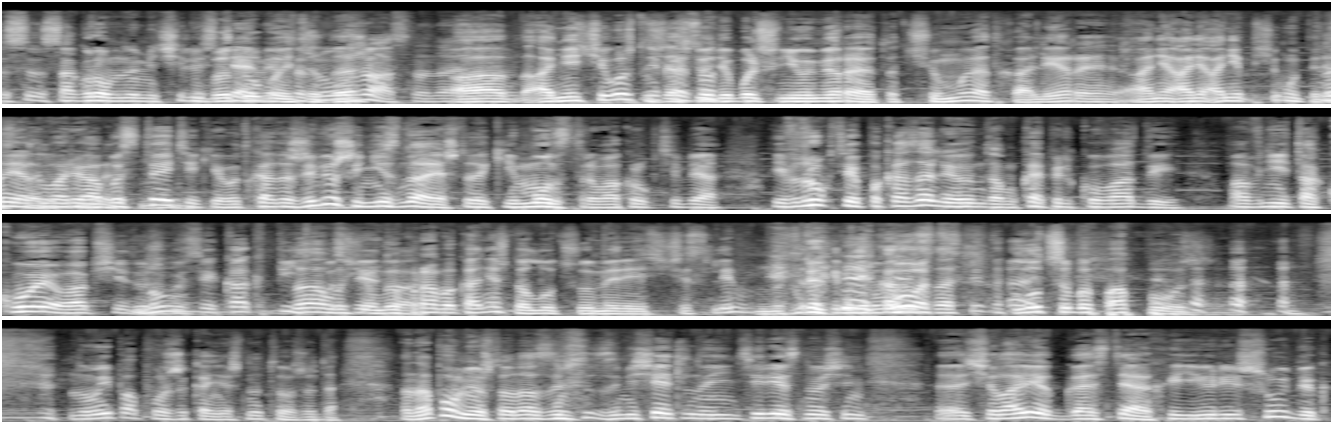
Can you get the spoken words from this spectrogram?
с, с огромными челюстями. Вы думаете, это же да? ужасно, да. А, а ничего, что Мне сейчас кажется, люди вот- больше не умирают от чумы, от холеры? Они, они, они почему Ну, перестали? я говорю об умирать? эстетике. Вот когда живешь и не знаешь, что такие монстры вокруг тебя, и вдруг тебе показали ну, там капельку воды, а в ней такое вообще, Ну, думаешь, «Господи, как пить да, в после общем, вы этого?» правы, конечно, лучше умереть счастливым, но все-таки, мне кажется, лучше бы попозже. Ну и попозже, конечно, тоже, да. А напомню, что у нас зам- замечательный, интересный очень э, человек в гостях, Юрий Шубик.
